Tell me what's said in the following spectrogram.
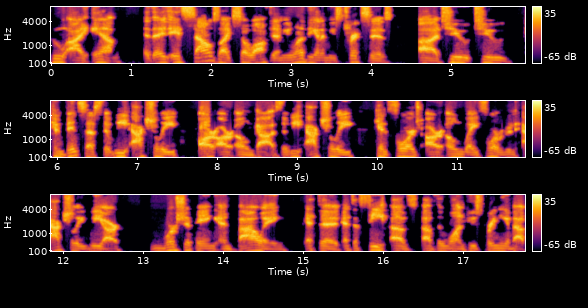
who i am. It, it sounds like so often i mean one of the enemy's tricks is uh, to to convince us that we actually are our own gods that we actually can forge our own way forward and actually we are worshiping and bowing at the at the feet of of the one who's bringing about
